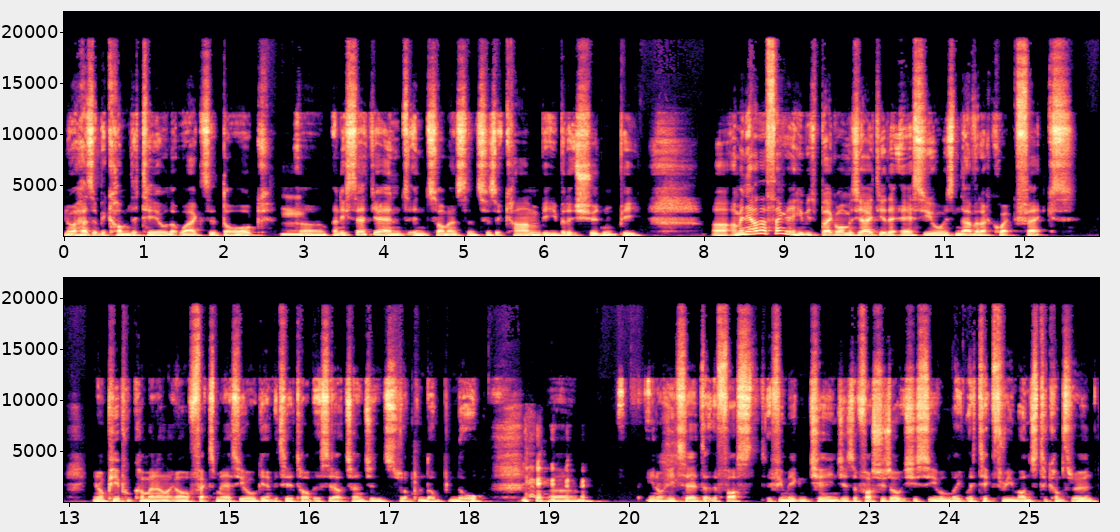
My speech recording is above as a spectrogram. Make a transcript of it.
You know, has it become the tail that wags the dog? Mm. Um, and he said, yeah, and in some instances it can be, but it shouldn't be. Uh, I mean, the other thing that he was big on was the idea that SEO is never a quick fix. You know, people come in and like, oh, fix my SEO, get me to the top of the search engines. No, no. um, you know, he said that the first, if you're making changes, the first results you see will likely take three months to come through, and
